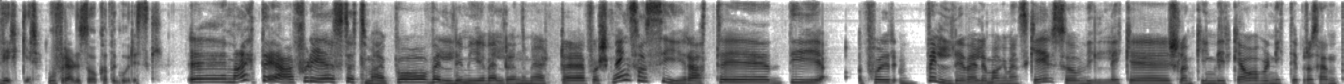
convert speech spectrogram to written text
virker. Hvorfor er du så kategorisk? Uh, nei, det er fordi jeg støtter meg på veldig mye velrenommert forskning som sier at de for veldig veldig mange mennesker så vil ikke slanking virke. Over 90%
